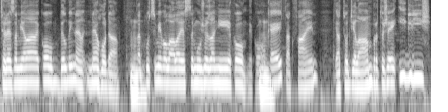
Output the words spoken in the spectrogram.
Tereza měla jako, byl by ne, nehoda, hmm. tak kluci mi volali, jestli můžu za ní jako, jako hmm. OK, tak fajn, já to dělám, protože i když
